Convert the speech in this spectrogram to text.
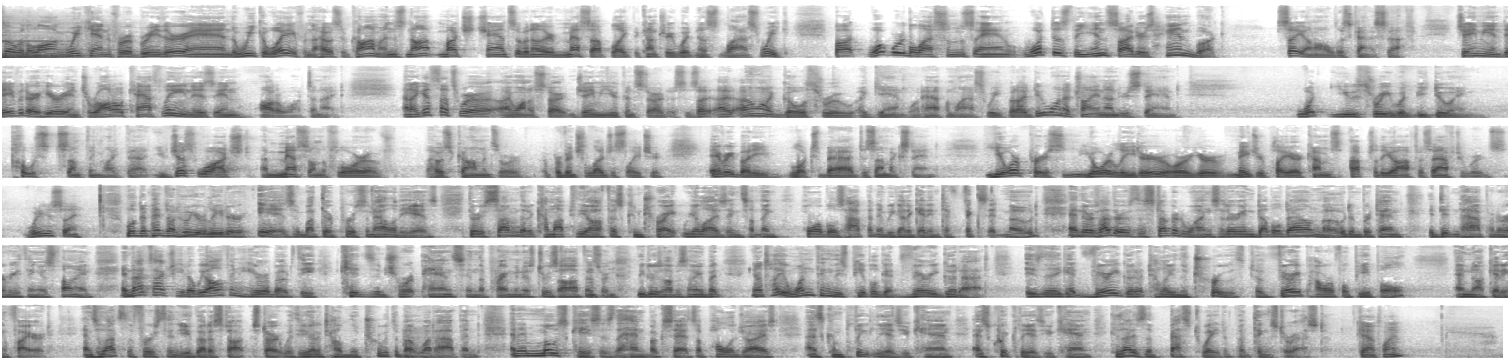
So, with a long weekend for a breather and the week away from the House of Commons, not much chance of another mess up like the country witnessed last week. But what were the lessons and what does the Insider's Handbook say on all this kind of stuff? Jamie and David are here in Toronto. Kathleen is in Ottawa tonight. And I guess that's where I want to start. And Jamie, you can start us. Is I, I, I don't want to go through again what happened last week, but I do want to try and understand what you three would be doing post something like that. You've just watched a mess on the floor of the House of Commons or a provincial legislature. Everybody looks bad to some extent. Your person, your leader, or your major player comes up to the office afterwards. What do you say? Well, it depends on who your leader is and what their personality is. There are some that come up to the office contrite, realizing something horrible has happened and we got to get into fix it mode. And there's others, the stubborn ones, that are in double down mode and pretend it didn't happen or everything is fine. And that's actually, you know, we often hear about the kids in short pants in the prime minister's office or mm-hmm. leader's office, something. But, you know, I'll tell you one thing these people get very good at is they get very good at telling the truth to very powerful people and not getting fired. And so that's the first thing that you've got to start, start with. You've got to tell them the truth about what happened. And in most cases, the handbook says apologize as completely as you can, as quickly as you can, because that is the best way to put things to rest. Kathleen?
